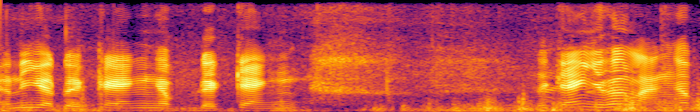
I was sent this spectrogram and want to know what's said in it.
อันนี้กับเดอะแกงครับเดอะแกงเดอะแกงอยู่ข้างหลังครับ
